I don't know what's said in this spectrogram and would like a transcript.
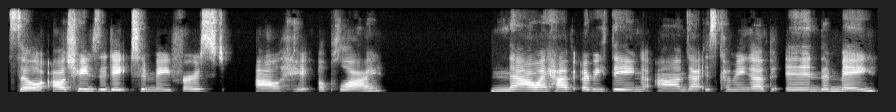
So I'll change the date to May 1st. I'll hit apply. Now I have everything um, that is coming up in the May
